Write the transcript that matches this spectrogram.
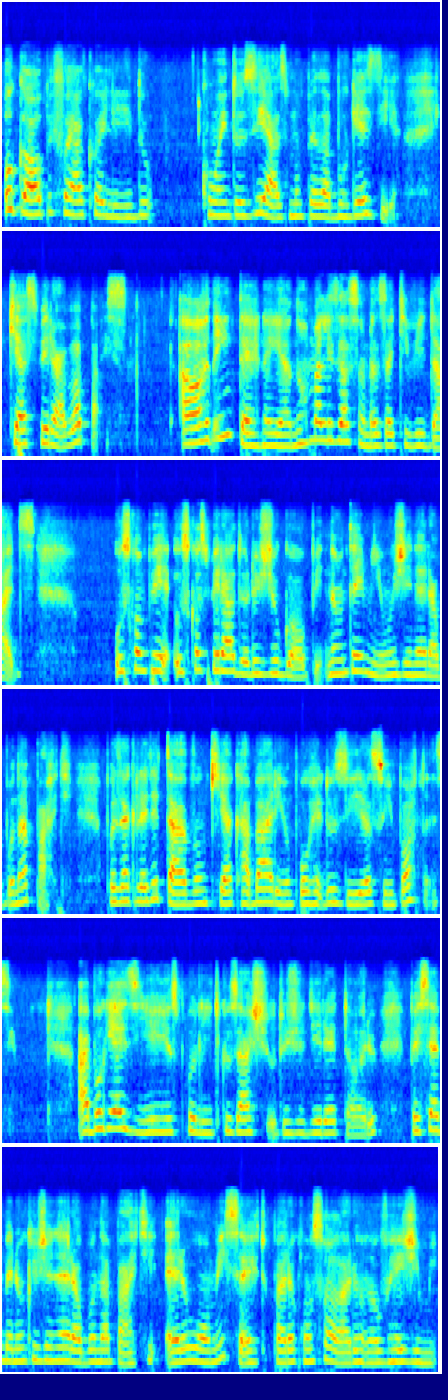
O golpe foi acolhido com entusiasmo pela burguesia, que aspirava à paz. A ordem interna e a normalização das atividades os, conspiradores do golpe não temiam o general Bonaparte, pois acreditavam que acabariam por reduzir a sua importância. A burguesia e os políticos astutos do diretório perceberam que o general Bonaparte era o homem certo para consolar o novo regime.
